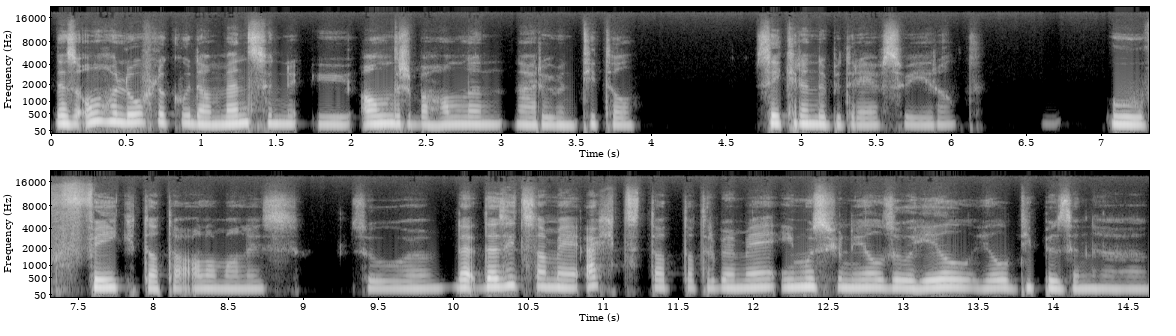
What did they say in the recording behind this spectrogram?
dat is ongelooflijk hoe dat mensen u anders behandelen naar uw titel. Zeker in de bedrijfswereld. Hoe fake dat dat allemaal is. Zo, eh, dat, dat is iets dat mij echt, dat, dat er bij mij emotioneel zo heel, heel diep is ingegaan.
